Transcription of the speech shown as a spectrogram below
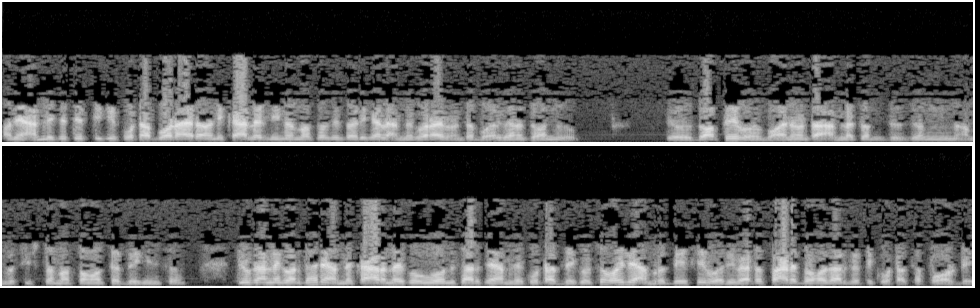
अनि हामीले चाहिँ त्यत्तिकै कोटा बढाएर अनि कार्यालय लिन नसक्ने तरिकाले हामीले गरायो भने त भइरहन झन् त्यो दत्तै भएन भने त हामीलाई त जुन हाम्रो सिस्टममा समस्या देखिन्छ। त्यो कारणले गर्दाखेरि हामीले कार्यालयको ऊ अनुसार चाहिँ हामीले कोटा दिएको छ। अहिले हाम्रो देशैभरिबाट साढे दस हजार जति कोटा छ पर डे।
